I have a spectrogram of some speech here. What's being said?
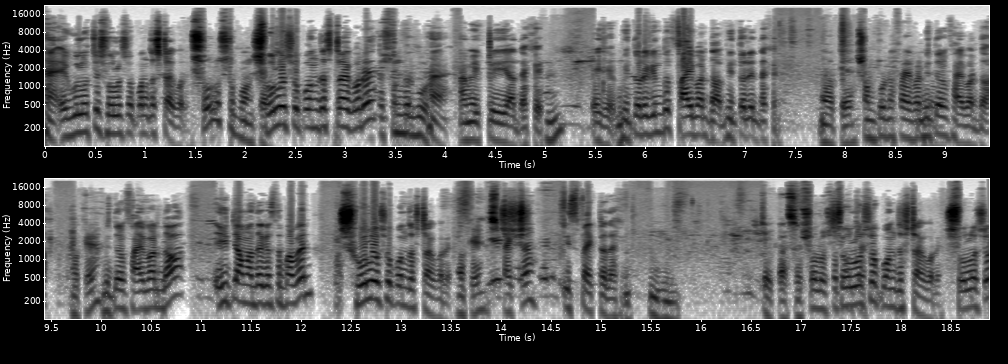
হ্যাঁ এগুলো হচ্ছে ষোলোশো পঞ্চাশ টাকা করে। ষোলোশো পঞ্চাশ। ষোলোশো পঞ্চাশ টাকা করে। সুন্দর বুট। হ্যাঁ আমি একটু ইয়া দেখে। এই যে ভিতরে কিন্তু ফাইবার দাও ভিতরে দেখেন। ওকে সম্পূর্ণ ফাইবার ভিতরে ফাইবার দাও ওকে। ভিতরে ফাইবার দাও এইটা আমাদের কাছে পাবেন ষোলোশো পঞ্চাশ টাকা করে। ওকে স্পাইকটা দেখেন। ঠিক আছে ষোলোশো পঞ্চাশ। টাকা করে। ষোলোশো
